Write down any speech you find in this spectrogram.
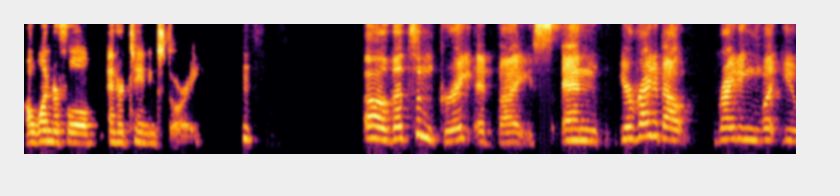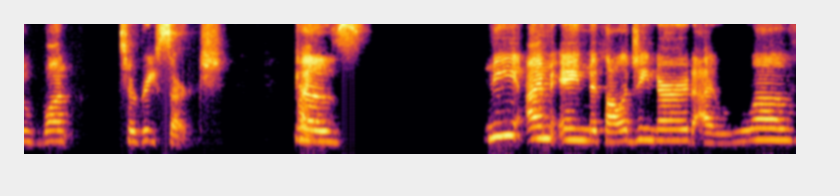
a wonderful, entertaining story. Oh, that's some great advice. And you're right about writing what you want to research. Because. Me, I'm a mythology nerd. I love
